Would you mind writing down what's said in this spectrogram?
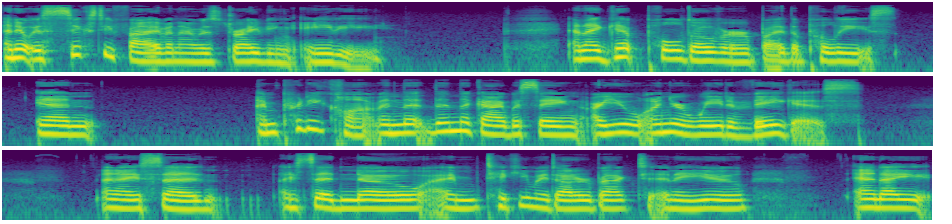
and it was 65 and I was driving 80. And I get pulled over by the police and I'm pretty calm. And the, then the guy was saying, Are you on your way to Vegas? And I said, I said, No, I'm taking my daughter back to NAU. And I,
